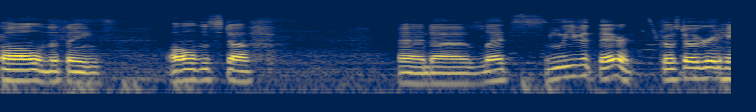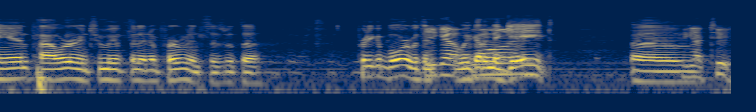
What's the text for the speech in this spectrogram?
All the things. All the stuff. And uh, let's leave it there. Ghost Ogre in hand, power, and two infinite impermanences with a pretty good board. With You a, got we got a negate. Um, You got two,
